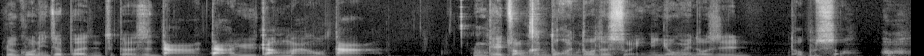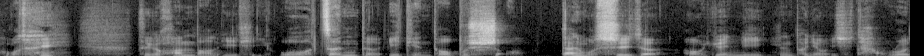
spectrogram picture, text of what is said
如果你这盆这个是大大浴缸嘛，哦大，你可以装很多很多的水，你永远都是都不熟。我对 这个环保的议题，我真的一点都不熟，但是我试着哦愿意跟朋友一起讨论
